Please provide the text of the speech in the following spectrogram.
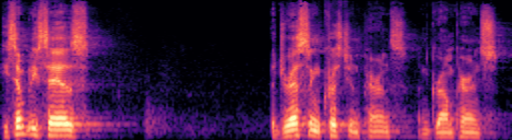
He simply says, addressing Christian parents and grandparents,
